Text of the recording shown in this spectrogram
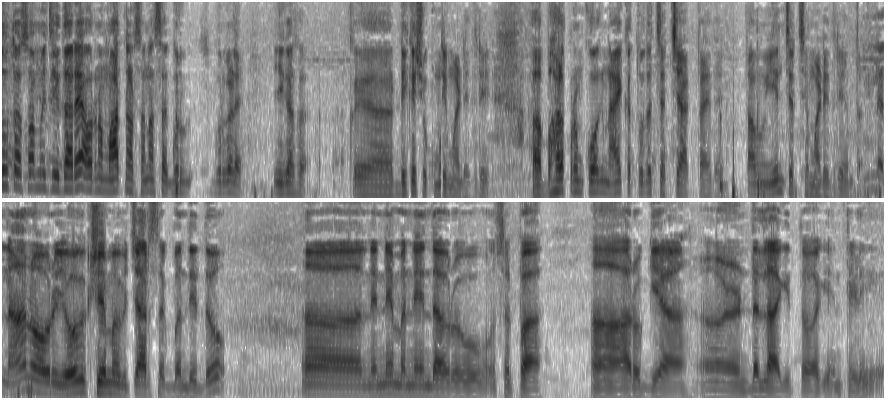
ದೂತ ಸ್ವಾಮೀಜಿ ಇದ್ದಾರೆ, ಅವ್ರನ್ನ ಮಾತನಾಡ್ಸೋಣ ಗುರುಗಳೇ. ಈಗ ಡಿ ಕೆ ಶಿವಕುಮಾರ್ ಮಾಡಿದ್ರಿ. ಆ, ಬಹಳ ಪ್ರಮುಖವಾಗಿ ನಾಯಕತ್ವದ ಚರ್ಚೆ ಆಗ್ತಾ ಇದೆ. ತಾವು ಏನ್ ಚರ್ಚೆ ಮಾಡಿದ್ರಿ ಅಂತ? ಇಲ್ಲ ನಾನು ಅವರು ಯೋಗಕ್ಷೇಮ ವಿಚಾರಿಸಕ್ ಬಂದಿದ್ದು. ಆ, ನಿನ್ನೆ ಮೊನ್ನೆಯಿಂದ ಅವರು ಸ್ವಲ್ಪ ಆ, ಆರೋಗ್ಯ ಡಲ್ ಆಗಿತ್ತು ಹಾಗೆ ಅಂತೇಳಿ.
